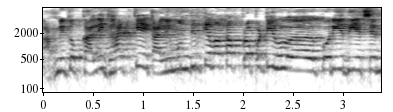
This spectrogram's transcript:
আপনি তো কালীঘাটকে কালী মন্দিরকে ওয়াকাফ প্রপার্টি করিয়ে দিয়েছেন।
